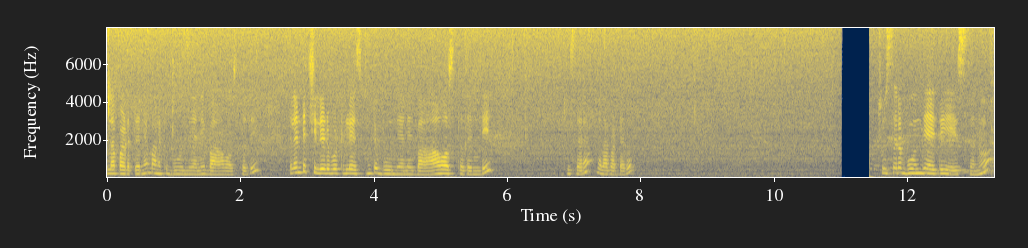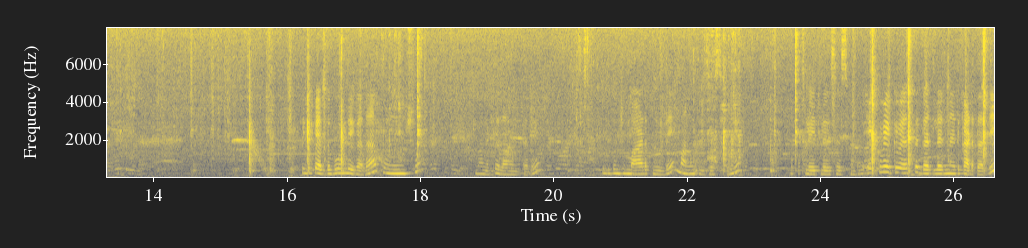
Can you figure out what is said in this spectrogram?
ఇలా పడితేనే మనకి బూందీ అనేది బాగా వస్తుంది. ఇలాంటి చిల్లిడి బొట్టులు వేసుకుంటే బూందీ అనేది బాగా వస్తుందండి. చూసారా? ఎలా పడ్డారు చూసారా? బూందీ అయితే వేస్తాను. ఇది పెద్ద బూందీ కదా కొంచెం మనకి ఎలా ఉంటుంది. ఇది కొంచెం మాడుతుంది మనం తీసేసుకుని ఒక ప్లేట్లో వేసేసుకుంటాం. ఎక్కువ ఎక్కువ వేస్తే గడ్డలన్నీ కడుతుంది.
